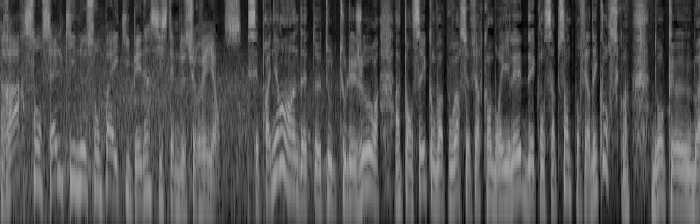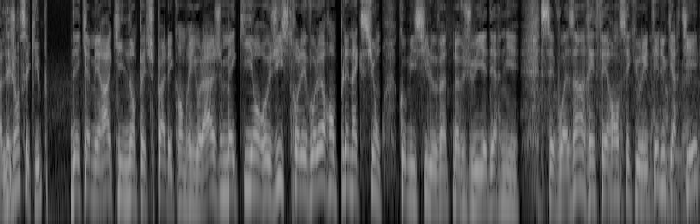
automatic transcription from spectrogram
rares sont celles qui ne sont pas équipées d'un système de surveillance. C'est prégnant hein, d'être tous les jours à penser qu'on va pouvoir se faire cambrioler dès qu'on s'absente pour faire des courses. Quoi. Donc euh, bah, les gens s'équipent. Des caméras qui n'empêchent pas les cambriolages, mais qui enregistrent les voleurs en pleine action, comme ici le 29 juillet dernier. Ses voisins, référents sécurité du quartier,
